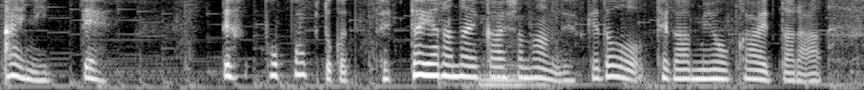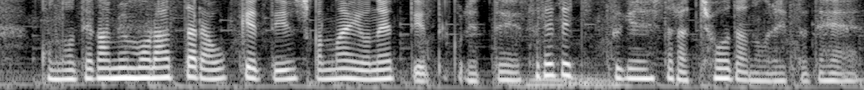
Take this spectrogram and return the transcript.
会いに行ってで「ポップアップとか絶対やらない会社なんですけど、手紙を書いたら「この手紙もらったら OK って言うしかないよね」って言ってくれてそれで実現したら長蛇の列で。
